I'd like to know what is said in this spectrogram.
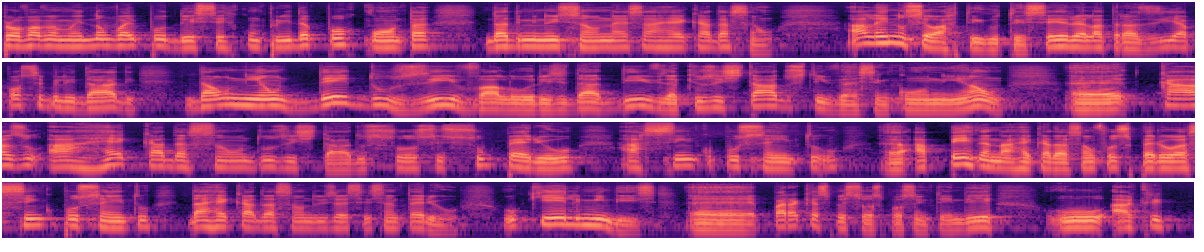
provavelmente não vai poder ser cumprida por conta da diminuição nessa arrecadação. A lei, no seu artigo 3 ela trazia a possibilidade da União deduzir valores da dívida que os estados tivessem com a União, eh, caso a arrecadação dos estados fosse superior a 5%, eh, a perda na arrecadação fosse superior a 5% da arrecadação do exercício anterior. O que ele me diz? Eh, para que as pessoas possam entender, o, a critério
